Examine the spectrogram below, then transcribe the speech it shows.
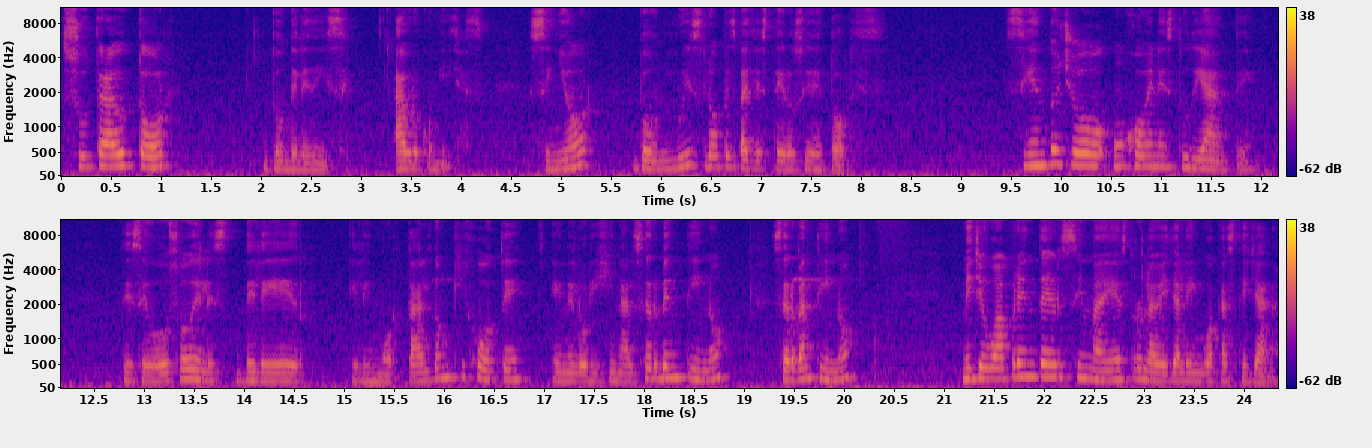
su traductor, donde le dice, abro comillas, Señor, don Luis López Ballesteros y de Torres. Siendo yo un joven estudiante, deseoso de, de leer el inmortal Don Quijote en el original cervantino, cervantino me llevó a aprender sin maestro la bella lengua castellana.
